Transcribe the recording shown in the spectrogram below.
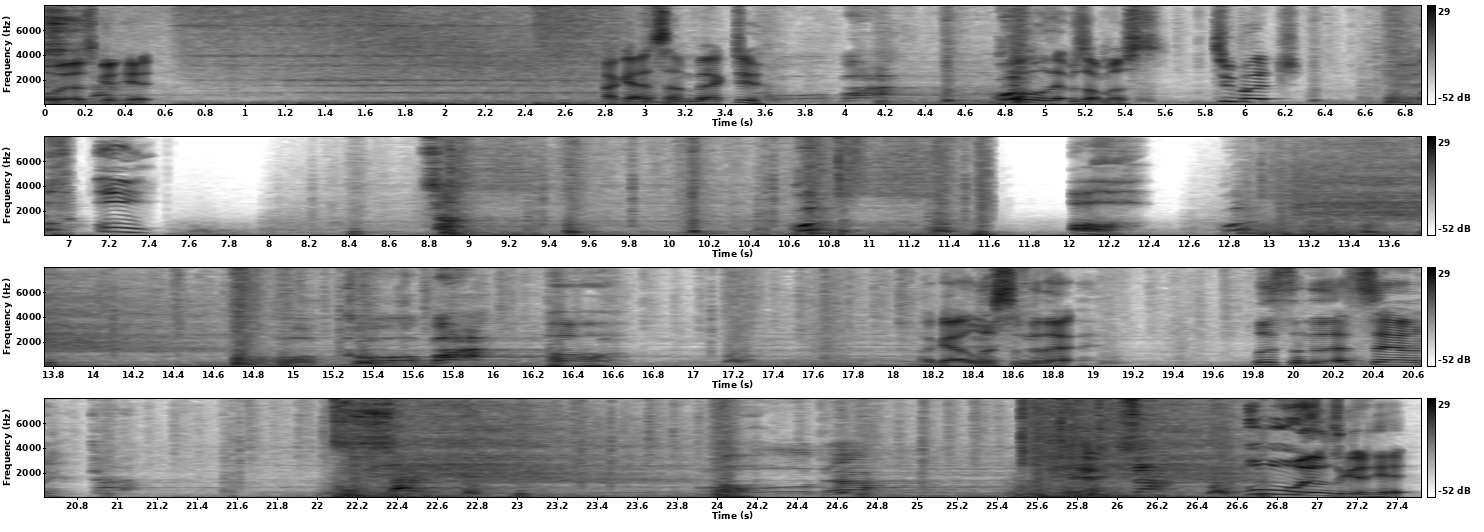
Oh, that was a good hit. I got something back too. Oh, that was almost too much. Oh. Oh. Gotta listen to that. Listen to that sound. Oh. Ooh, that was a good hit.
